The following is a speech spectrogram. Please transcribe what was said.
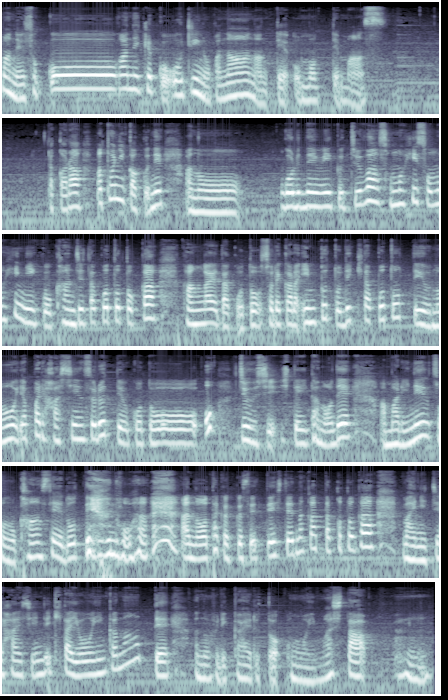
まあねそこがね結構大きいのかななんて思ってます。だから、まあ、とにかくねあのゴールデンウィーク中はその日その日にこう感じたこととか考えたことそれからインプットできたことっていうのをやっぱり発信するっていうことを重視していたのであまりねその完成度っていうのは あの高く設定してなかったことが毎日配信できた要因かなってあの振り返ると思いました。うん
